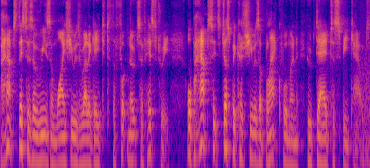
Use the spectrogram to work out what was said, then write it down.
Perhaps this is a reason why she was relegated to the footnotes of history, or perhaps it's just because she was a black woman who dared to speak out.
